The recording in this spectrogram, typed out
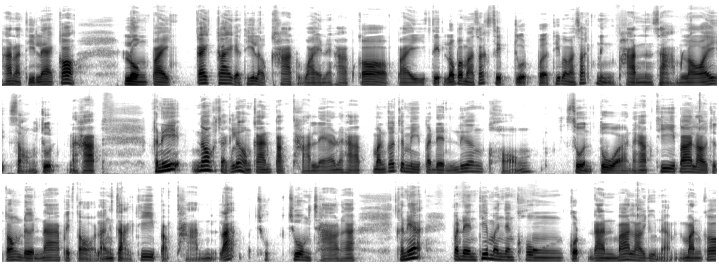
15 นาทีแรกก็ลงไป ใกล้ๆกับที่เราคาดไว้นะครับ ก็ไปติดลบประมาณสัก 10 จุด เปิดที่ประมาณสัก 1,302 จุดนะครับคราวนี้นอกจากเรื่องของการปรับฐานแล้วนะครับ มันก็จะมีประเด็นเรื่องของส่วนตัวนะครับ ที่บ้านเราจะต้องเดินหน้าไปต่อหลังจากที่ปรับฐานละชช่วงเช้านะครับคราวนี้ประเด็นที่มันยังคงกดดันบ้านเราอยู่นะมันก็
